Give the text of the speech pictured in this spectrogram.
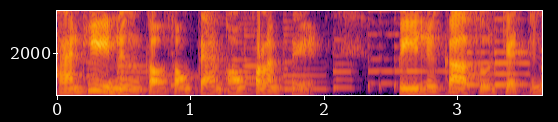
แผนที่ 1 ต่อ 2 แสนของฝรั่งเศส ปี 1907ถึง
